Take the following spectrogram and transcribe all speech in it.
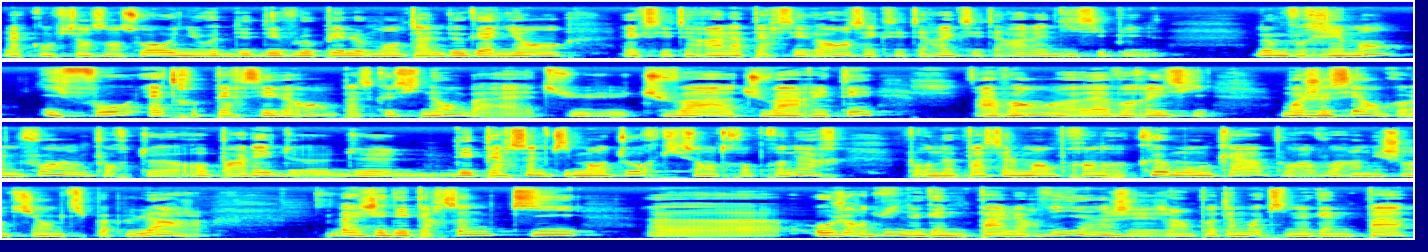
la confiance en soi, au niveau de développer le mental de gagnant, etc., la persévérance, etc., etc., la discipline. Donc vraiment, il faut être persévérant parce que sinon, bah, tu, vas, arrêter avant euh, d'avoir réussi. Moi, je sais encore une fois, hein, pour te reparler de, de des personnes qui m'entourent, qui sont entrepreneurs, pour ne pas seulement prendre que mon cas, pour avoir un échantillon un petit peu plus large, bah, j'ai des personnes qui euh, aujourd'hui ne gagnent pas leur vie. Hein. J'ai un pote à moi qui ne gagne pas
